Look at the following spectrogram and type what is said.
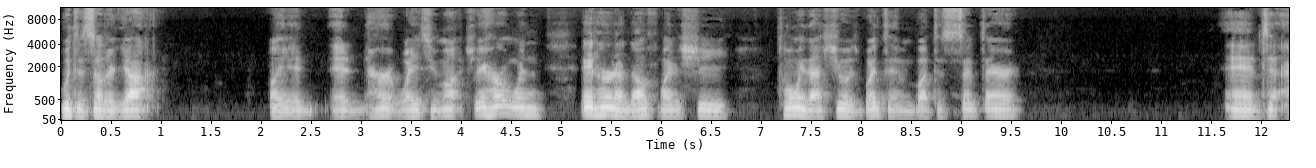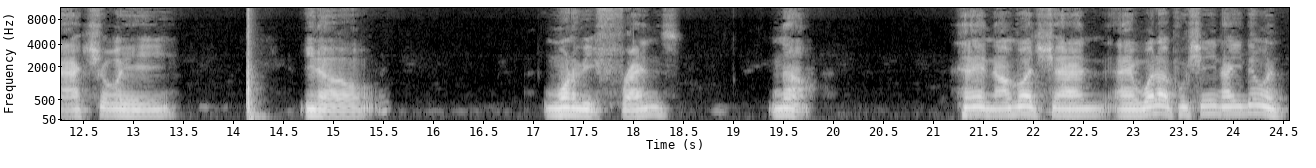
with this other guy. Like it, it hurt way too much. It hurt when it hurt enough when she told me that she was with him, but to sit there and to actually, you know, want to be friends, no. Hey, not much, Chad. And what up, Pusheen? How you doing?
